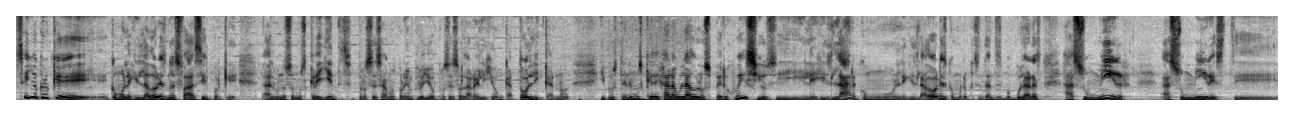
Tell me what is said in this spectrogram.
Sí, yo creo que como legisladores no es fácil porque algunos somos creyentes, procesamos, por ejemplo, yo proceso la religión católica, ¿no? Y pues tenemos que dejar a un lado los perjuicios y legislar como legisladores, como representantes populares, asumir, asumir este,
